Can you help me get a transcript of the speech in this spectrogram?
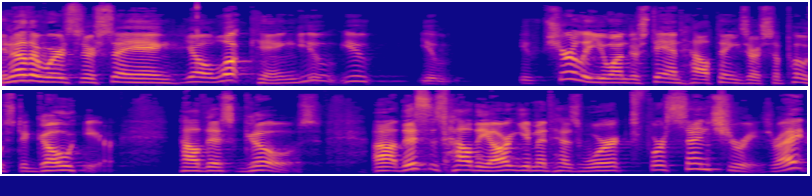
In other words, they're saying, yo, look, King, you, you, you, you surely you understand how things are supposed to go here, how this goes. Uh, this is how the argument has worked for centuries, right?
